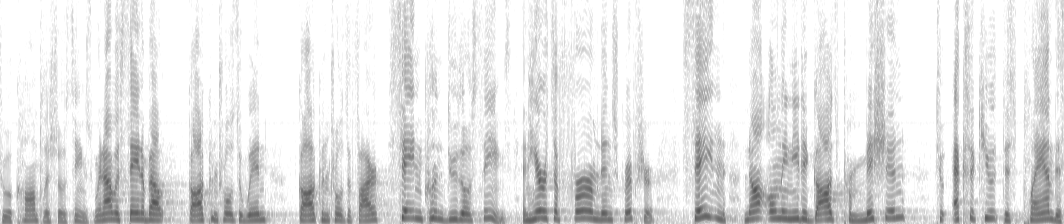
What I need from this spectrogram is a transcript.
to accomplish those things. When I was saying about God controls the wind, God controls the fire, Satan couldn't do those things. And here it's affirmed in Scripture. Satan not only needed God's permission to execute this plan, this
